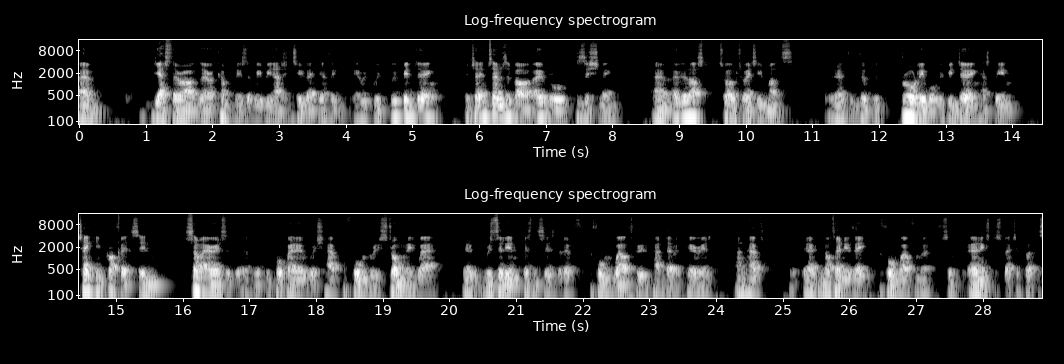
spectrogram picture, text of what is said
um, yes, there are there are companies that we've been adding to lately. I think you know, we've, we've, we've been doing in, t- in terms of our overall positioning, um, over the last 12 to 18 months, you know, the, the, broadly what we've been doing has been taking profits in some areas of the, of the, portfolio which have performed really strongly, where you know, resilient businesses that have performed well through the pandemic period and have, you know, not only have they performed well from a sort of earnings perspective, but the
